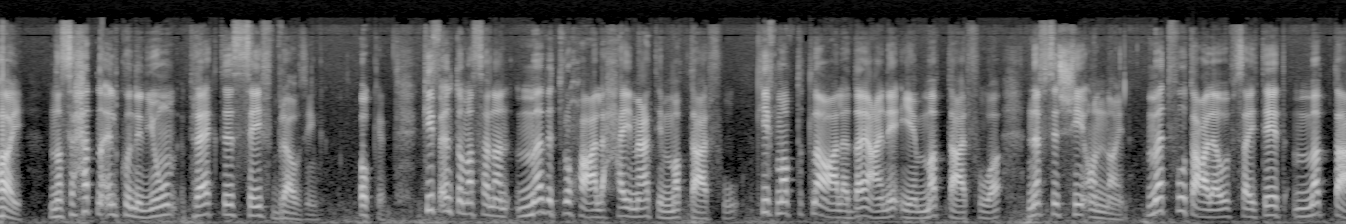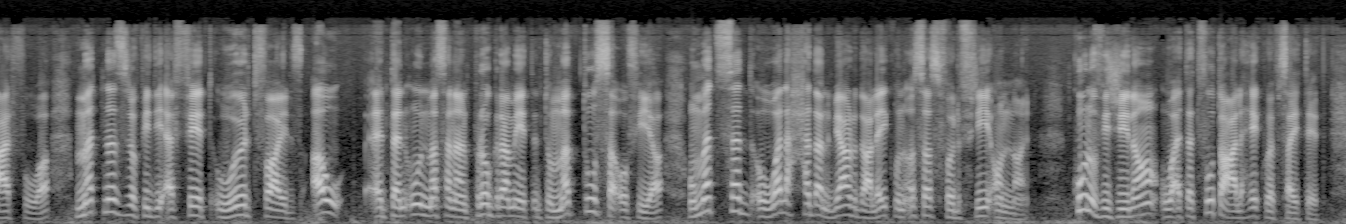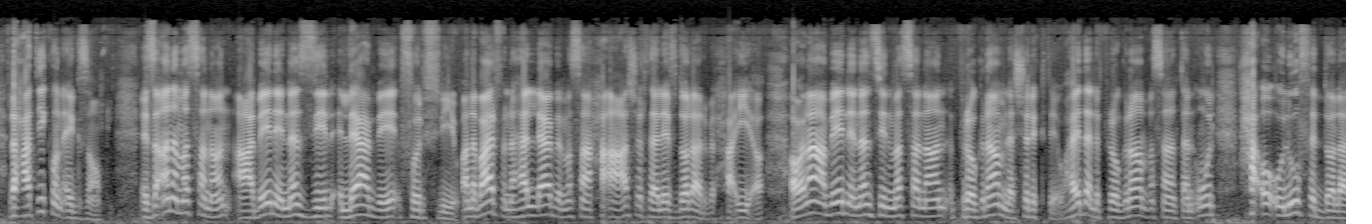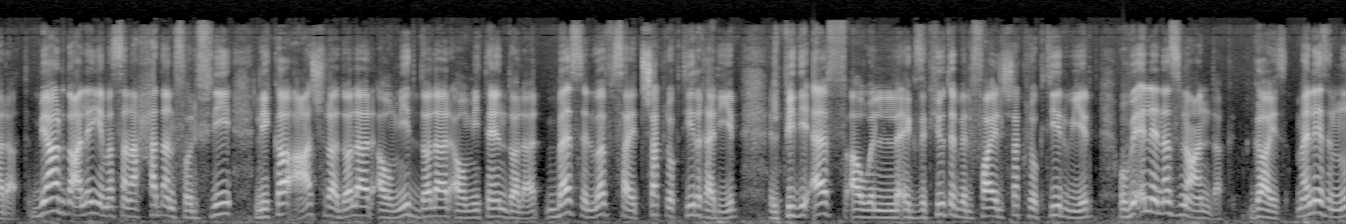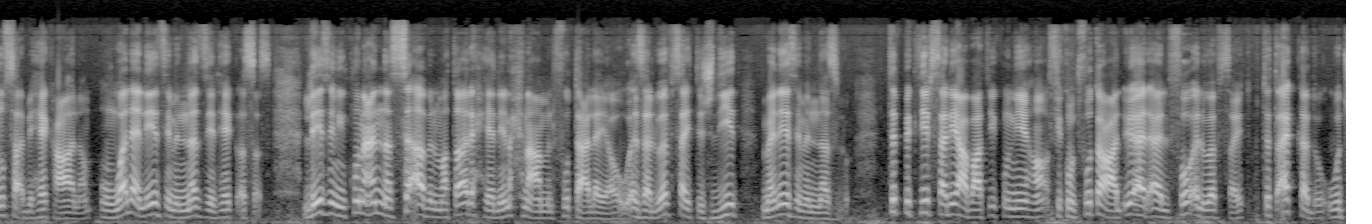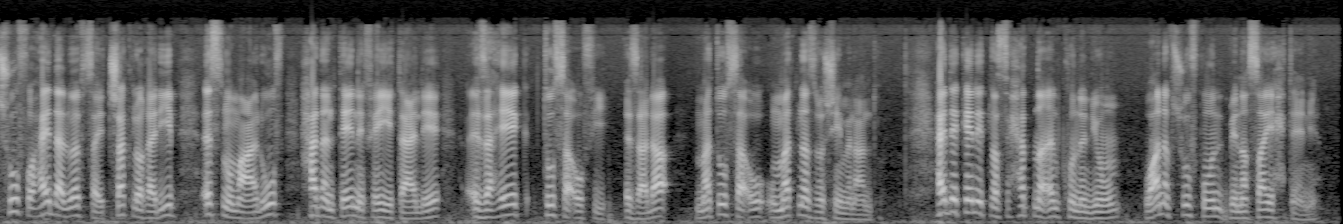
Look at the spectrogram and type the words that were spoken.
هاي نصيحتنا لكم اليوم practice safe browsing okay. كيف أنتم مثلا ما بتروحوا على حي معتم ما بتعرفوه؟ كيف ما بتطلعوا على ضيعة نائية ما بتعرفوها؟ نفس الشيء اونلاين ما تفوتوا على website ات ما بتعرفوها. ما تنزلوا PDF ات Word files أو تنقول مثلا program ات أنتم ما بتوثقوا فيها. وما تصدقوا ولا حدا بيعرض عليكم قصص for free online كونوا vigilant وقت تفوتوا على هيك website ات رح اعطيكم example. إذا أنا مثلا عبالي نزل لعبة for free وأنا بعرف إنه هاللعبة مثلا حقها 10000 دولار بالحقيقة أو أنا عبالي نزل مثلا program لشركتي وهذا ال program مثلا تنقول حقه ألوف الدولارات. بيعرضوا علي مثلا حدا for free لقاء 10 دولار أو 100 دولار أو 200 دولار. بس ال website شكله كثير غريب ال PDF أو ال executable file شكله كثير weird وبيقول لي نزله عندك. guys ما لازم نوثق بهيك عالم ولا لازم ننزل هيك قصص. لازم يكون عندنا ثقة بالمطارح يلي نحن عم نفوت عليها وإذا ال website جديد ما لازم ننزله. tip كثير سريعه بعطيكم إياها فيكم تفوتوا على ال URL فوق ال website وتتأكدوا وتشوفوا هيدا ال website شكله غريب اسمه معروف حدا تاني فايت عليه. إذا هيك توثقوا فيه إذا لا ما توثقوا وما تنزلوا شيء من عنده. هيدي كانت نصيحتنا لكم اليوم وأنا بشوفكم بنصايح تانية.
